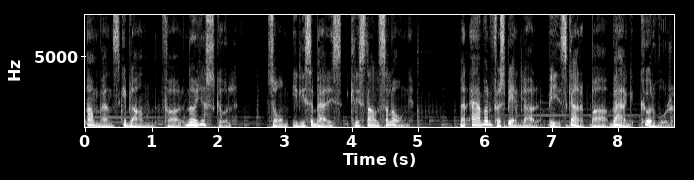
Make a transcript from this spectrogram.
används ibland för nöjes skull, som i Lisebergs kristallsalong, men även för speglar vid skarpa vägkurvor.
